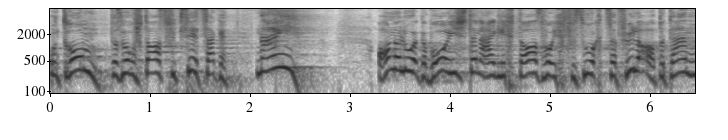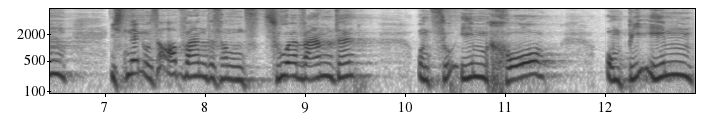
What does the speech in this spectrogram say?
Und darum, dass wir auf das fixiert sagen, nein, anschauen, wo ist denn eigentlich das, was ich versuche zu erfüllen, aber dann ist es nicht nur das Abwenden, sondern das Zuwenden und zu ihm kommen und bei ihm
